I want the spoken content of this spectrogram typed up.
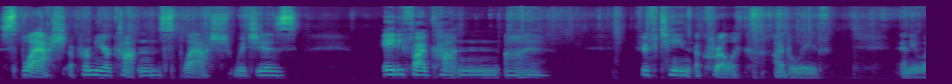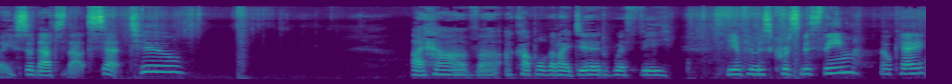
splash, a Premier Cotton splash, which is 85 cotton, uh, 15 acrylic, I believe. Anyway, so that's that set too. I have uh, a couple that I did with the, the infamous Christmas theme, okay?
